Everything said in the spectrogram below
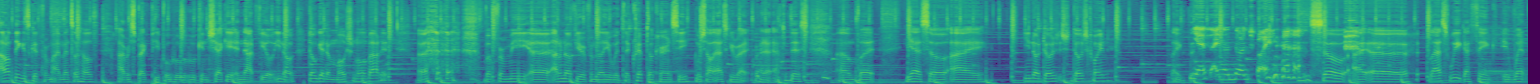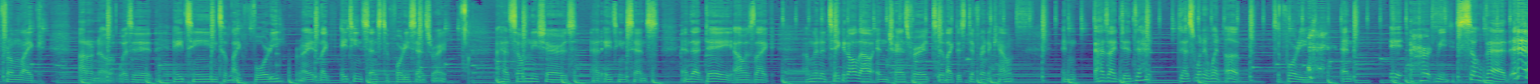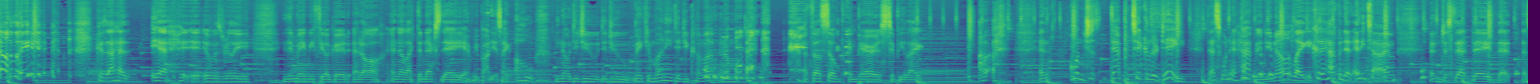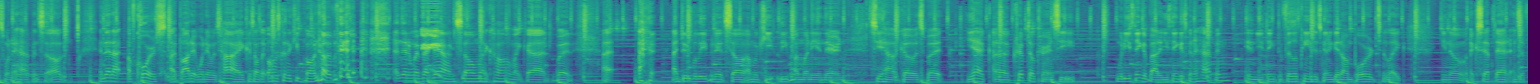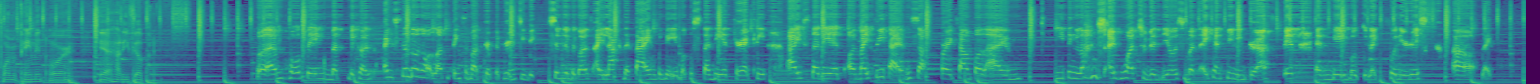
I don't think it's good for my mental health. I respect people who who can check it and not feel you know don't get emotional about it. Uh, but for me, uh, I don't know if you're familiar with the cryptocurrency, which I'll ask you right right after this. Um, but yeah, so I you know Doge Dogecoin. Like the, yes, I know Dogecoin. so I uh last week I think it went from like I don't know, was it 18 to like 40, right? Like 18 cents to 40 cents, right? I had so many shares at 18 cents. And that day I was like, I'm going to take it all out and transfer it to like this different account. And as I did that, that's when it went up to 40 and it hurt me so bad. I was like, cause I had yeah, it, it, was really, it didn't make me feel good at all. And then like the next day, everybody is like, oh, you know, did you did you make your money? Did you come up? And I'm, I felt so embarrassed to be like, and on just that particular day, that's when it happened. You know, like it could have happened at any time, and just that day, that that's when it happened. So, I and then I, of course, I bought it when it was high because I was like, oh, it's gonna keep going up, and then it went back down. So I'm like, oh my god. But I, I do believe in it, so I'm gonna keep leave my money in there and see how it goes. But yeah, uh, cryptocurrency. What do you think about it? You think it's gonna happen? And you think the Philippines is gonna get on board to like you know, accept that as a form of payment or yeah, how do you feel Well, I'm hoping, but because I still don't know a lot of things about cryptocurrency, simply because I lack the time to be able to study it correctly. I study it on my free time. So, for example, I'm eating lunch, I watch videos, but I can't really grasp it and be able to like fully risk uh, like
